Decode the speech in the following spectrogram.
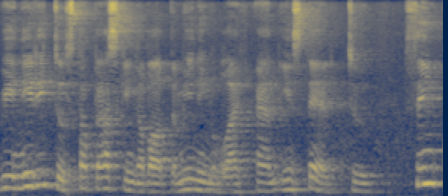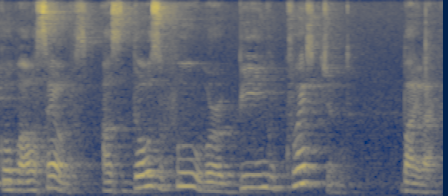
We needed to stop asking about the meaning of life and instead to think of ourselves as those who were being questioned by life,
